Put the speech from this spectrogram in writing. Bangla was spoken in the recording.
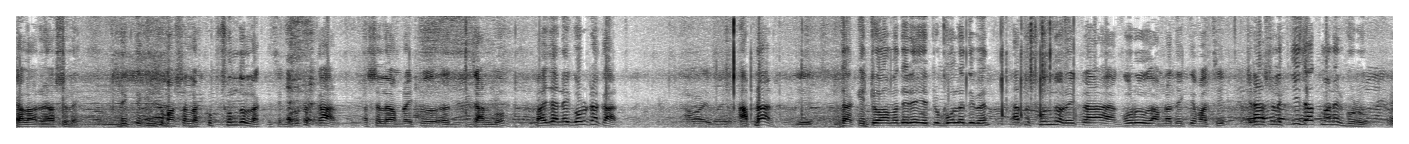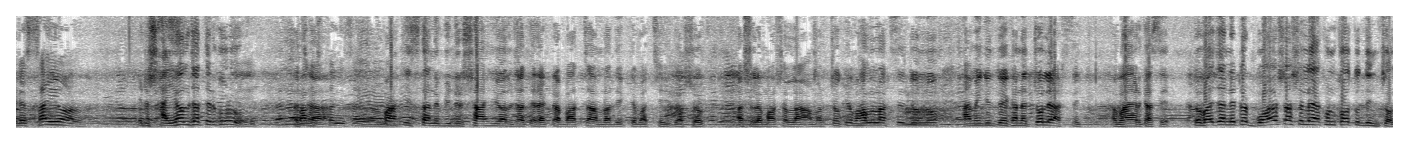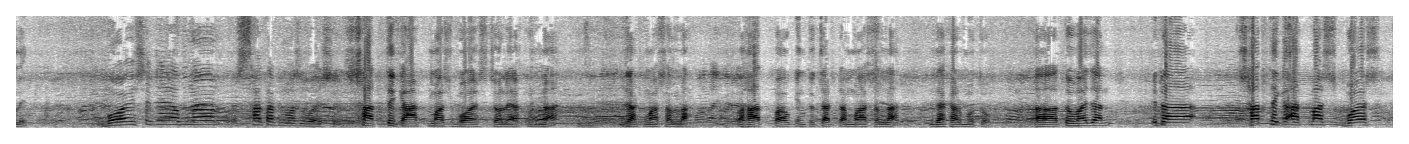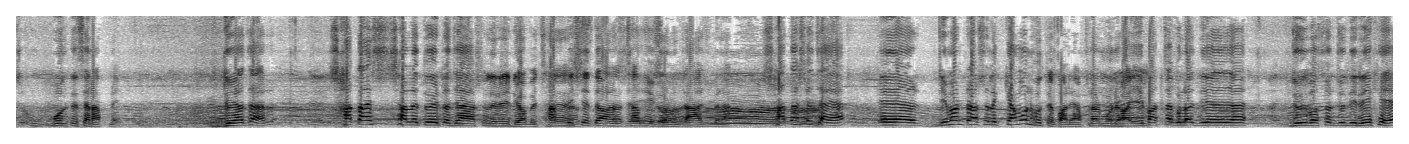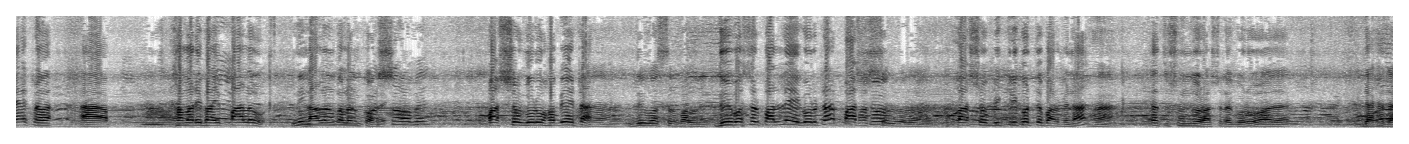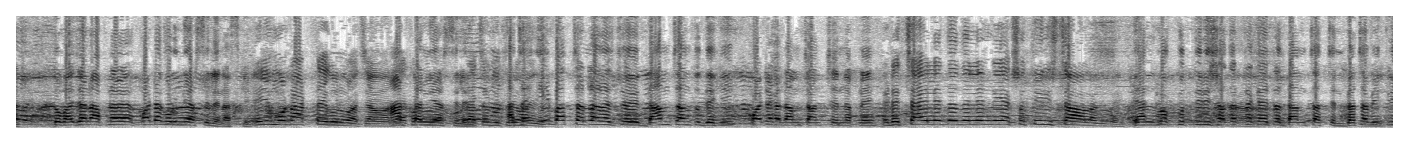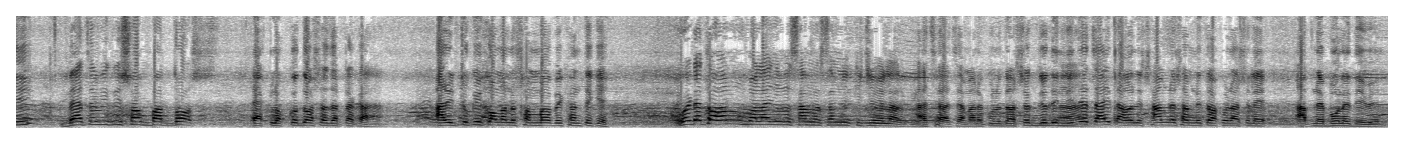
কালারের আসলে। দেখতে কিন্তু মার্শাল্লাহ খুব সুন্দর লাগতেছে। গরুটা কার? আসলে আমরা একটু জানব। ভাইজান, এই গরুটা কার? আপনার? দেখ একটু আমাদের একটু বলে দিবেন। এত সুন্দর একটা গরু আমরা দেখতে পাচ্ছি। এটা আসলে কি জাত মানের গরু? এটা সাইওয়াল। এটা জাতের গরু? আচ্ছা পাকিস্তানি। বিদের জাতের একটা বাচ্চা আমরা দেখতে পাচ্ছি দর্শক। আসলে মাশাল্লাহ আমার চোখে ভালো লাগছে জন্য আমি কিন্তু এখানে চলে আসছি ভাইয়ের কাছে। তো ভাইজান এটার বয়স আসলে এখন কতদিন চলে? বয়স এটা আপনার সাত আট মাস বয়সে। সাত থেকে আট মাস বয়স চলে এখন না? যাক মাশাল্লাহ হাত পাও কিন্তু চারটা মাশাল্লাহ দেখার মতো। তো ভাইজান এটা সাত থেকে আট মাস বয়স বলতেছেন আপনি। দুই হাজার সাতাশ সালে তো এটা যায় আসলে রেডি হবে। ছাব্বিশে তো না, আসে 26 এগুলোতে আসবে না। সাতাশে যায় ডিমান্ডটা আসলে কেমন হতে পারে আপনার মনে হয়? এই বাচ্চাগুলো দিয়ে দুই বছর যদি রেখে একটা আহ, খামারি ভাই পালো লালন পালন করে। পাঁচশো হবে। পাঁচশো গরু হবে এটা? হ্যাঁ, দুই বছর পাললে দুই বছর পাললে এই গরুটা পাঁচশো 500 গরু হবে। পাঁচশো বিক্রি করতে পারবে না? হ্যাঁ। এত সুন্দর আসলে গরু দেখা যাক। তো ভাইজান আপনার কয়টা গরু নিয়ে আসছিলেন আজকে? এই যে মোট আটটাই গরু আছে আমার। আটটা নিয়ে আসছিলেন। আচ্ছা এই বাচ্চাটার দাম চান তো দেখি কয় টাকা দাম চাচ্ছেন আপনি? এটা চাইলে তো দিলেন একশো তিরিশ চাওয়া লাগবে। এক লক্ষ তিরিশ হাজার টাকা এটা দাম চাচ্ছেন। বেচা বিক্রি? বেচা বিক্রি সব বাদ দশ। এক লক্ষ দশ হাজার টাকা। আর একটু কি কমানো সম্ভব এখান থেকে? ওইটা তখন বলা যাবে সামনাসামনি কিছু হলে আর আচ্ছা আচ্ছা মানে কোনো দর্শক যদি হ্যাঁ। নিতে চায় তাহলে সামনে সামনে তখন আসলে আপনি বলে দিবেন।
